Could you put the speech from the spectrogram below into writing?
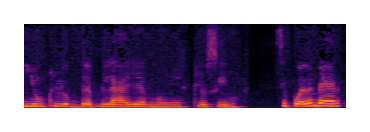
y un club de playa muy exclusivo. Si pueden ver,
